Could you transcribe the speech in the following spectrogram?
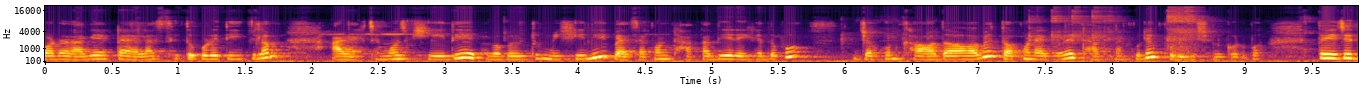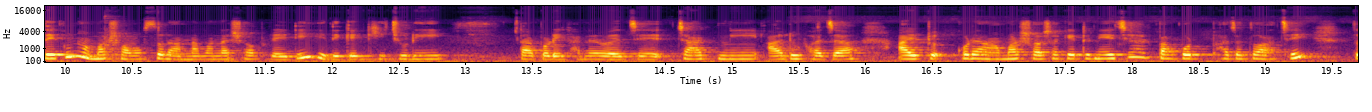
করার আগে একটা এলাচ থেতো করে দিয়ে দিলাম। আর এক চামচ ঘি দিয়ে এভাবে করে একটু মিশিয়ে নিয়ে ব্যাস এখন ঢাকা দিয়ে রেখে দেবো। যখন খাওয়া দাওয়া হবে তখন একবারে ঢাকনা খুলে পরিবেশন করব। তো এই যে দেখুন, আমার সমস্ত রান্নাবান্না সব রেডি এদিকে খিচুড়ি তারপর এখানে রয়েছে চাটনি আলু ভাজা আর একটু করে আমার শশা কেটে নিয়েছি আর পাঁপড় ভাজা তো আছেই। তো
